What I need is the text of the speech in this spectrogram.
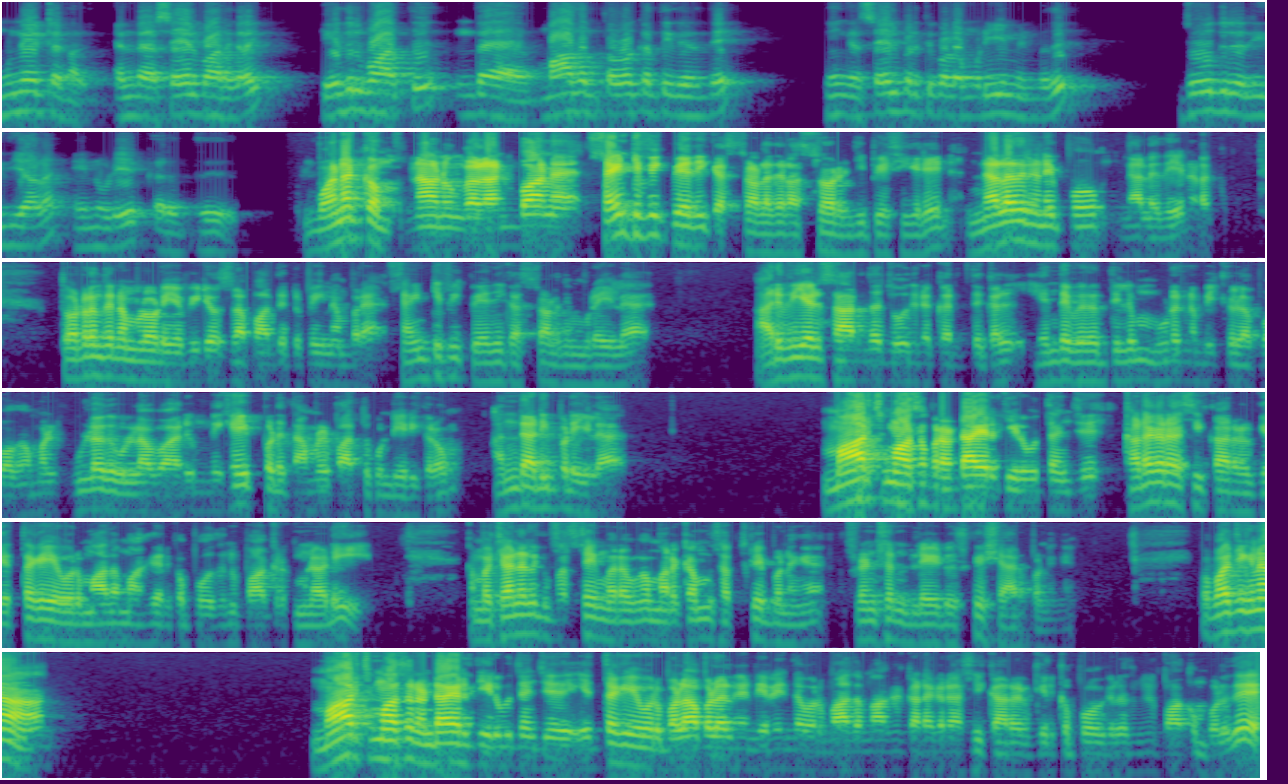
முன்னேற்றங்கள் என்ற செயல்பாடுகளை எதிர்பார்த்து இந்த மாதம் துவக்கத்திலிருந்தே நீங்கள் செயல்படுத்திக் கொள்ள முடியும் என்பது ஜோதிட ரீதியான என்னுடைய கருத்து. வணக்கம். நான் உங்கள் அன்பான சயின்டிபிக் வேதிக் அஸ்ட்ராலஜர் அஸ்ட்ராலஜி பேசுகிறேன். நல்லது நினைப்போம் நல்லதே நடக்கும். தொடர்ந்து நம்மளுடைய வீடியோஸ்லாம் பார்த்துட்டு இருப்பீங்க நம்புறேன். சயின்டிபிக் வேதிக் அஸ்ட்ராலஜி முறையில் அறிவியல் சார்ந்த ஜோதிட கருத்துக்கள் எந்த விதத்திலும் மூட நம்பிக்கையில் போகாமல் உள்ளது உள்ளவாறு மிகைப்படுத்தாமல் பார்த்து கொண்டிருக்கிறோம். அந்த அடிப்படையில் மார்ச் மாதம் ரெண்டாயிரத்தி இருபத்தஞ்சு கடகராசிக்காரர்களுக்கு எத்தகைய ஒரு மாதமாக இருக்க போகுதுன்னு பார்க்கறதுக்கு முன்னாடி நம்ம சேனலுக்கு ஃபர்ஸ்ட் டைம் வரவங்க மறக்காம சப்ஸ்கிரைப் பண்ணுங்க. ஃப்ரெண்ட்ஸ் அண்ட் ரிலேட்டிவ்ஸ்க்கு ஷேர் பண்ணுங்கள் இப்போ பார்த்தீங்கன்னா மார்ச் மாதம் ரெண்டாயிரத்தி இருபத்தஞ்சு எத்தகைய ஒரு பலாபலங்கள் நிறைந்த ஒரு மாதமாக கடகராசிக்காரருக்கு இருக்க போகிறதுன்னு பார்க்கும் பொழுது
